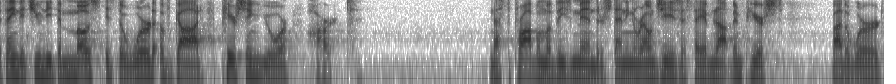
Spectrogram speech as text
the thing that you need the most is the Word of God piercing your heart. And that's the problem of these men that are standing around Jesus. They have not been pierced by the Word.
